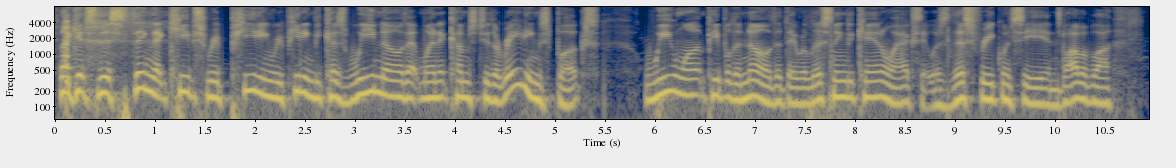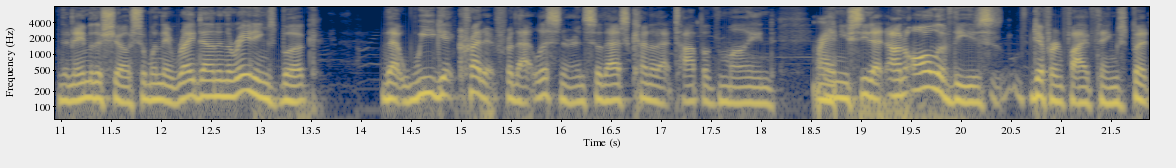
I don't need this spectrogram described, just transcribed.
like, it's this thing that keeps repeating, repeating, because we know that when it comes to the ratings books, we want people to know that they were listening to KNOX, it was this frequency, and blah, blah, blah, the name of the show. So when they write down in the ratings book, that we get credit for that listener. And so that's kind of that top of mind. Right. And you see that on all of these different five things, but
